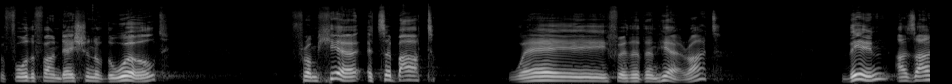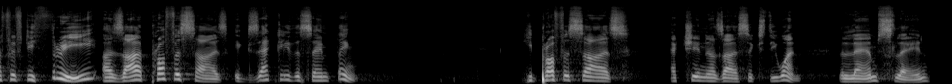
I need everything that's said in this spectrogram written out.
before the foundation of the world, from here, it's about way further than here, right? Then, Isaiah 53, Isaiah prophesies exactly the same thing. He prophesies, actually in Isaiah 61, the lamb slain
